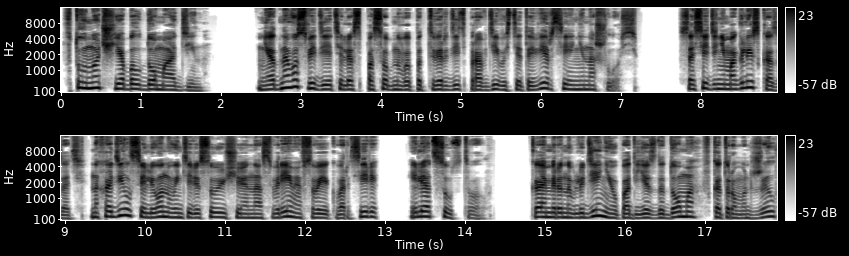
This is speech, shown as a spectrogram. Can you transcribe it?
в ту ночь я был дома один. Ни одного свидетеля, способного подтвердить правдивость этой версии, не нашлось. Соседи не могли сказать, находился ли он в интересующее нас время в своей квартире или отсутствовал. Камеры наблюдения у подъезда дома, в котором он жил,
